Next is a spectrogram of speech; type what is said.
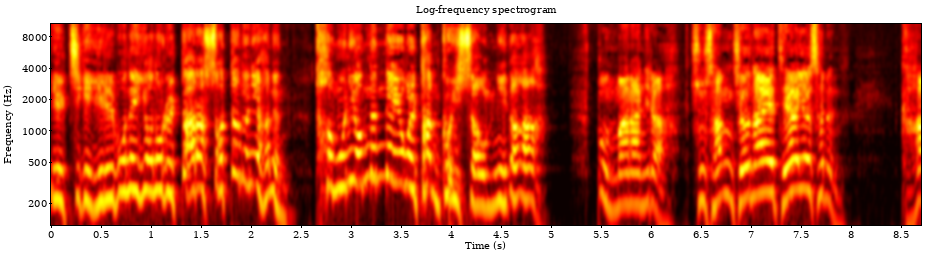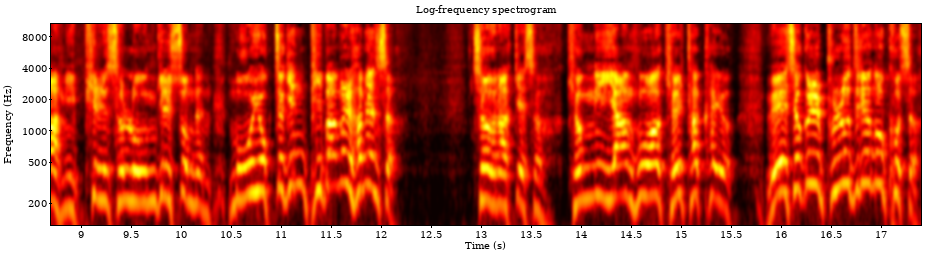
일찍이 일본의 연호를 따라 썼다느니 하는 터무니없는 내용을 담고 있사옵니다. 뿐만 아니라 주상 전하에 대하여서는 감히 필설로 옮길 수 없는 모욕적인 비방을 하면서 전하께서 격리 양호와 결탁하여 외적을 불러들여 놓고서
